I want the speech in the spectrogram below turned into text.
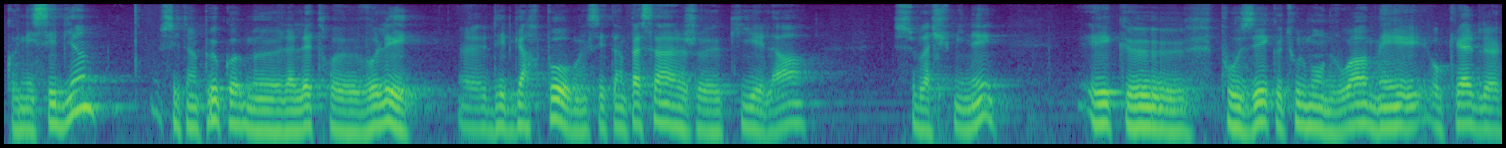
connaissez bien. C'est un peu comme euh, la lettre volée euh, d'Edgar Poe. C'est un passage qui est là, sur la cheminée, et que posé, que tout le monde voit, mais auquel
